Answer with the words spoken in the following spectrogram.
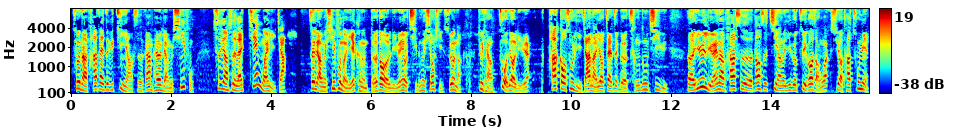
所以呢，他在这个晋阳是安排了两个心腹。实际上是来监管李家，这两个心腹呢，也可能得到了李渊要起兵的消息，所以呢就想做掉李渊。他告诉李家呢，要在这个城中祈雨，呃，因为李渊呢他是当时晋阳的一个最高长官，需要他出面，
